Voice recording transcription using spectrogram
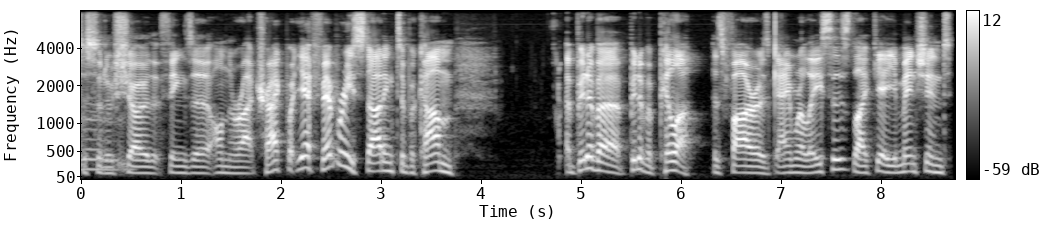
to sort of show that things are on the right track. But yeah, February is starting to become a bit of a bit of a pillar as far as game releases. Like yeah, you mentioned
